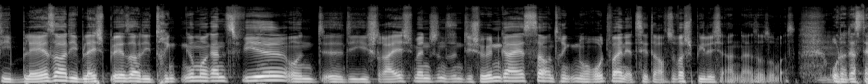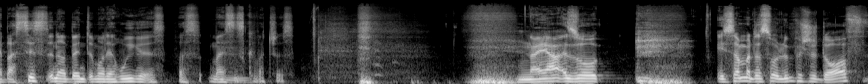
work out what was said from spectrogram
die Bläser, die Blechbläser, die trinken immer ganz viel und äh, die Streichmenschen sind die Schöngeister und trinken nur Rotwein etc. Auf sowas spiele ich an, also sowas. Oder dass der Bassist in der Band immer der Ruhige ist, was meistens Quatsch ist. Naja, also ich sag mal, das olympische Dorf,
